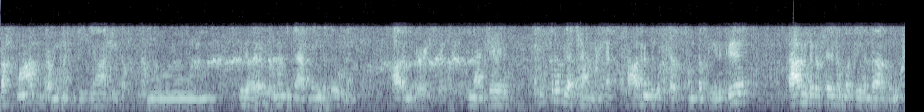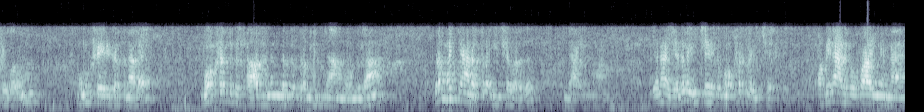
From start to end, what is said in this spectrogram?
தஸ்மாத் பிரம்ம ஜிஜாசி தப்னம். இதுவரை பிரம்ம ஜிஜாசிங்கிறது ஒண்ணு. ஆரம்பிக்க வேண்டியது. என்னாச்சு? சுத்திர வியாக்கியானம் பண்ணிய சாதனத்துக்கு சம்பத்தி இருக்கு. சாதனத்துக்கு சம்பத்தி இருந்தால் முமுட்சை வரும். முமுட்சை இருக்கிறதுனால மோட்சத்துக்கு சாதனங்கிறது பிரம்ம ஜானம் ஒண்ணுதான். பிரம்ம ஜானத்துல இச்சை வருது நியாயமா ஏன்னா எதுல இச்சை இருக்கு? மோட்சத்துல இச்சை இருக்கு. அப்படின்னா அதுக்கு உபாயம் என்ன?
